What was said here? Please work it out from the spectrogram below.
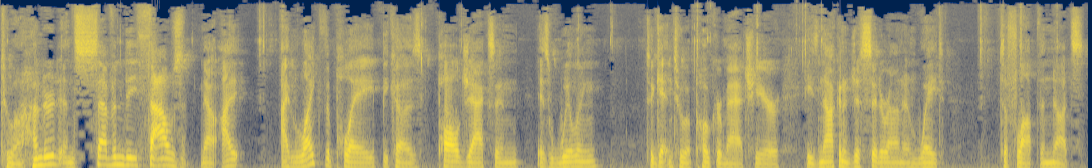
To 170,000. Now, I, I like the play because Paul Jackson is willing to get into a poker match here. He's not going to just sit around and wait to flop the nuts.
